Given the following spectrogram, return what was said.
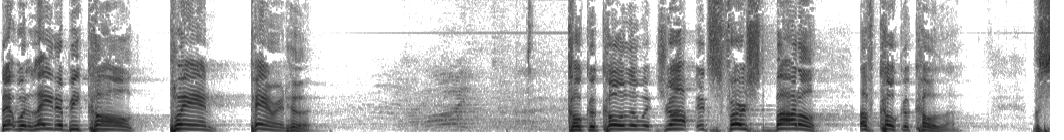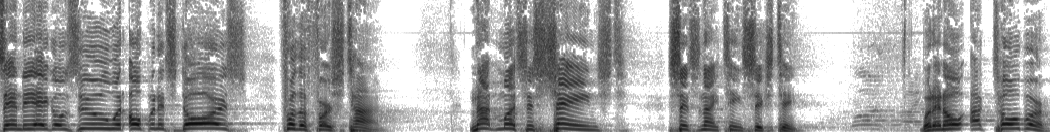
that would later be called Planned Parenthood. Coca Cola would drop its first bottle of Coca Cola. The San Diego Zoo would open its doors for the first time. Not much has changed since 1916. But in October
